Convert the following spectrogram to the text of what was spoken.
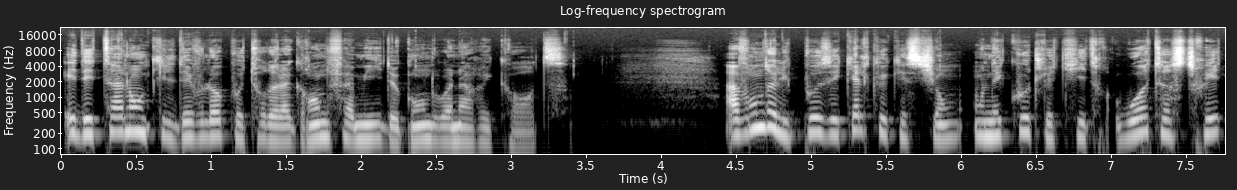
et des talents qu'il développe autour de la grande famille de Gondwana Records. Avant de lui poser quelques questions, on écoute le titre Water Street,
